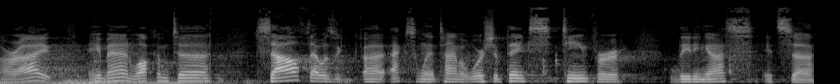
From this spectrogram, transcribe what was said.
All right. Amen. Welcome to South. That was an uh, excellent time of worship. Thanks, team, for leading us. It's, uh,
